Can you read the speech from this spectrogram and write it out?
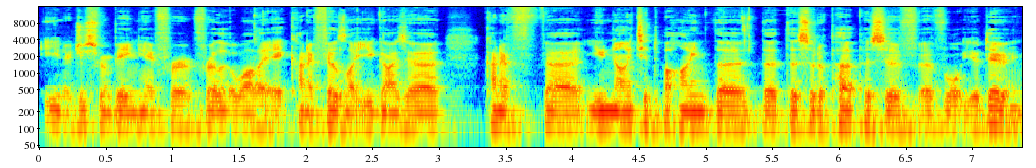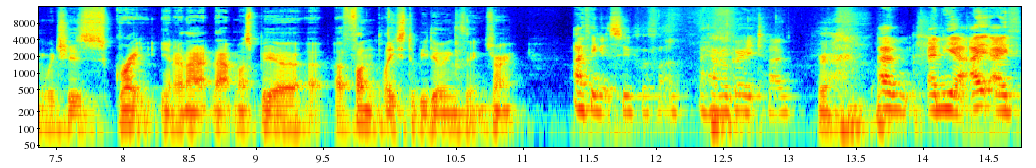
you know, just from being here for, for a little while, it, it kind of feels like you guys are kind of uh, united behind the, the, the sort of purpose of, of what you're doing, which is great. You know, that, that must be a, a fun place to be doing things, right? I think it's super fun. I have a great time. Yeah. Um, and yeah, I,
